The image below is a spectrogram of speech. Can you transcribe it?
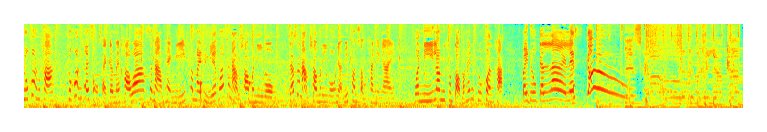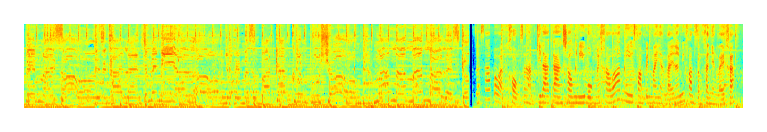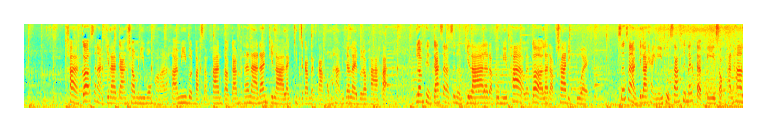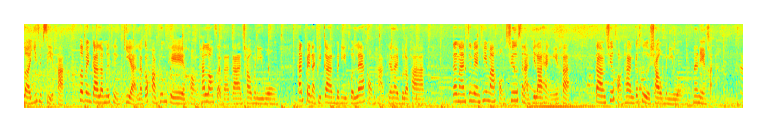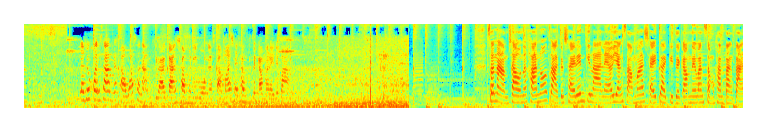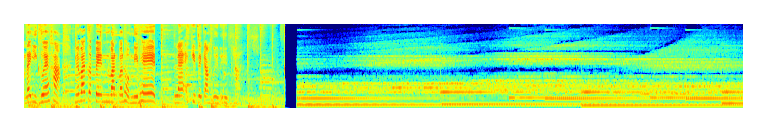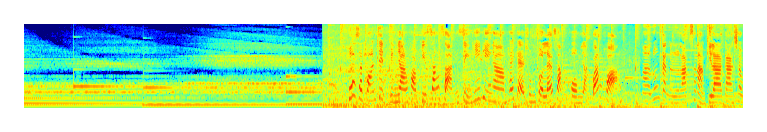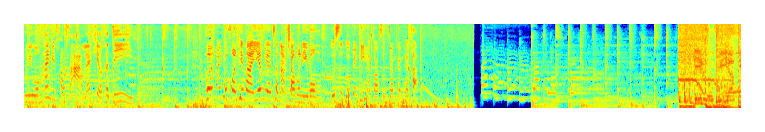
ทุกคนคะ ทุกคนเคยสงสัยกันไหมคะว่าสนามแห่งนี้ทำไมถึงเรียกว่าสนามชาวมณีวงศ์แล้วสนามชาวมณีวงศ์เนี่ยมีความสำคัญยังไง วันนี้เรามีคำตอบมาให้ทุกๆคนค่ะ ไปดูกันเลย let's go Let's go ราบประวัติของสนามกีฬากลางชาวมินีวงไหมคะว่ามีความเป็นมาอย่างไรและมีความสำคัญอย่างไรคะค่ะก็สนามกีฬากลางชาวมณีวงของเรานะคะ มีบทบาทสำคัญต่อการพัฒนาด้านกีฬาและกิจกรรมต่างๆของมหาวิทยาลัยบุรพาค่ะ รวมถึงการสนับสนุนกีฬาระดับภูมิภาค และก็ระดับชาติอีกด้วย ซึ่งสนามกีฬาแห่งนี้ถูกสร้างขึ้นตั้งแต่ปี 2524 ค่ะ เพื่อเป็นการรำลึกถึงเกียรติและก็ความทุ่มเทของท่านรองศาสตราจารย์ชาวมณีวงศ์ท่านเป็นอธิการบดีคนแรกของมหาวิทยาลัยบุรพา ดังนั้นจึงเป็นที่มาของชื่อสนามกีฬาแห่งนี้ค่ะ ตามชื่อของท่านก็คือชาวมณีวงศ์นั่นเองค่ะแล้วทุกคนทราบไหมคะว่าสนามกีฬากลางชาวมณีวงศ์เนี่ยสามารถใช้ทำกิจกรรมอะไรได้บ้าง สนามเชานะคะ นอกจากจะใช้เล่นกีฬาแล้วยังสามารถใช้จัดกิจกรรมในวันสำคัญต่างๆ ได้อีกด้วยค่ะ ไม่ว่าจะเป็นวันประถมนิเทศ และกิจกรรมอื่นๆค่ะ เพื่อสะท้อนจิตวิญญาณความคิดสร้างสรรค์ สิ่งที่ดีงามให้แก่ชุมชนและสังคมอย่างกว้างขวาง มาร่วมกันอนุรักษ์สนามกีฬากลางชาวมินีวงศ์ให้มีความสะอาดและเขียวขจีเพื่อให้ทุกคนที่มาเยี่ยมเยือนสนามชาวมณีวงศ์รู้สึกว่าเป็นที่แห่งความทรงจำกันเถอะค่ะ Dear, we are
